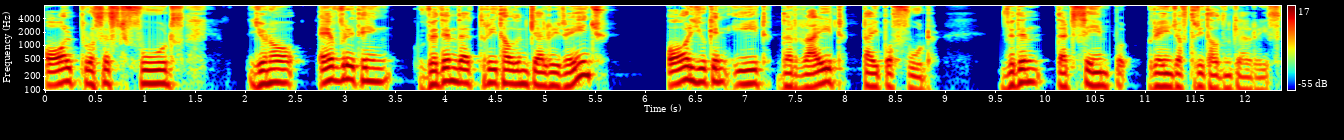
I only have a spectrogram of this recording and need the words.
all processed foods, you know, everything within that 3000 calorie range, or you can eat the right type of food within that same range of 3000 calories.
